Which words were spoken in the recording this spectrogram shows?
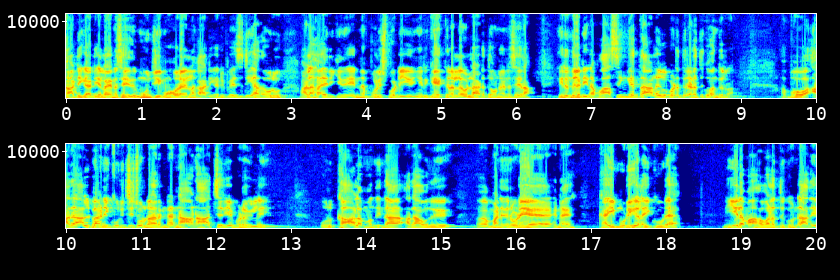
காட்டி காட்டியெல்லாம் என்ன செய்யுது? மூஞ்சி முறையெல்லாம் காட்டி காட்டி பேசிட்டு அதை ஒரு அழகா இருக்குது என்ன போலீஸ் போட்டி கேட்குற லெவலில் அடுத்தவன என்ன செய்யறான் இருந்து அப்போ அசிங்கத்தை அழகுபடுத்துற இடத்துக்கு வந்துடுறான். அப்போ அதை அல்பானி குறித்து சொல்கிறாருன்னா நான் ஆச்சரியப்படவில்லை. ஒரு காலம் வந்து இந்த அதாவது மனிதனுடைய என்ன கைமுடிகளை கூட நீளமாக வளர்த்துக்கொண்டு அதை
